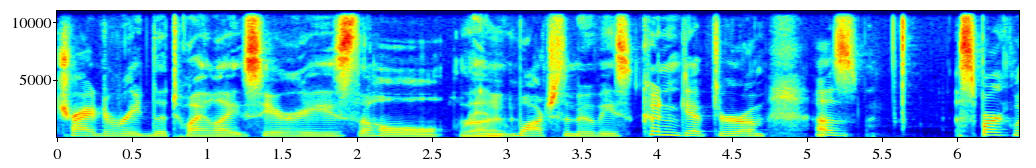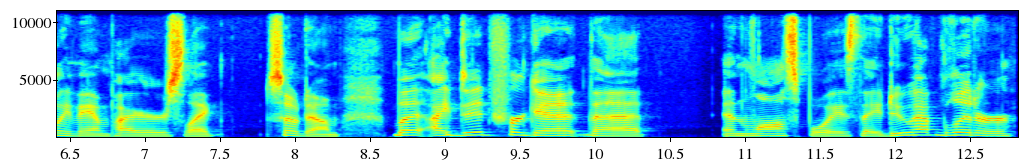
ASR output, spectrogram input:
tried to read the Twilight series, the whole, Right. and watch the movies. Couldn't get through them. I was sparkly vampires, like so dumb. But I did forget that in Lost Boys, they do have glitter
